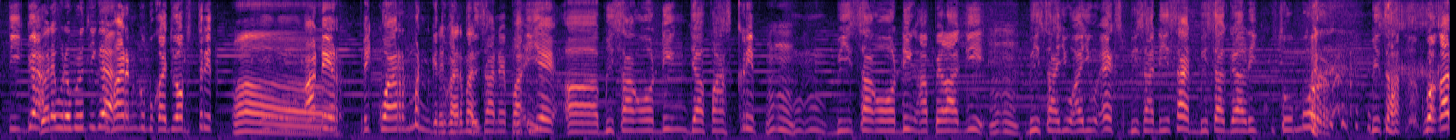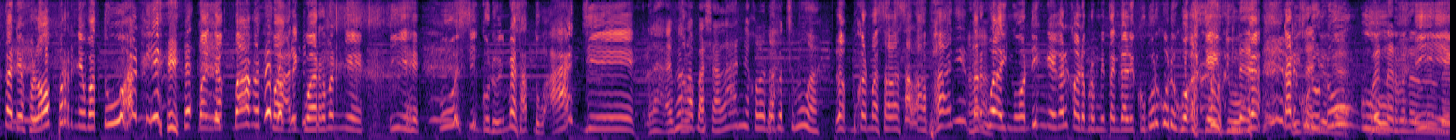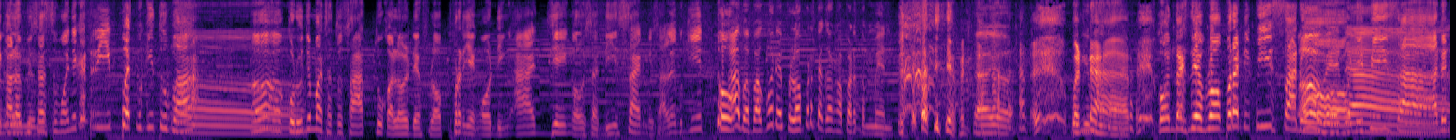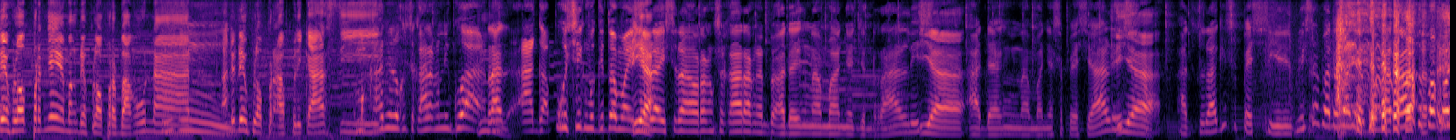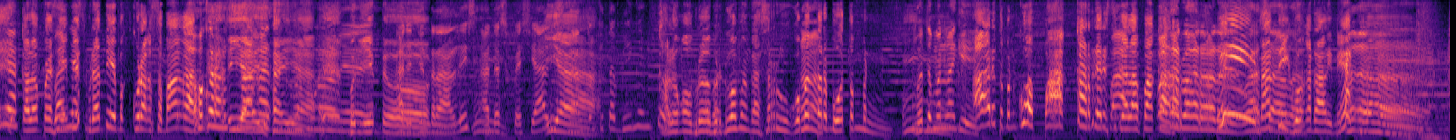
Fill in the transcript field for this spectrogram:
Tiga 2023. Kemarin gue buka job street Oh. Hadir requirement gitu Requirement. kan tulisannya Pak. Iya eh, bisa ngoding JavaScript Mm-mm. Mm-mm. Bisa ngoding apa lagi Mm-mm. Bisa UI UX Bisa desain Bisa gali sumur Bisa Gua kata developernya Wah Tuhan nih Banyak banget Pak requirementnya Iya Pusing kudu mah satu aja Lah emang apa salahnya kalau dapat semua? lah bukan masalah salah apanya ntar Ah. gue lagi ngoding ya kan kalau ada permintaan gali kubur kudu gue kerjain juga kan Bisa kudu juga. nunggu Bener, bener, iya bener, kalau bener, bisa semuanya kan ribet begitu pak Oh. Heeh, kudunya mah satu-satu kalau developer yang ngoding aja nggak usah desain misalnya begitu. Ah, bapak gue developer tegang apartemen. Iya benar. Ayo. Benar. Konteks developernya dipisah Oh, dong, beda. dipisah. Ada developernya emang developer bangunan, Mm-mm. ada developer aplikasi. Makanya lu sekarang nih gua Hmm. agak pusing begitu sama Iya. istilah-istilah orang sekarang itu ada yang namanya generalis, Iya. ada yang namanya spesialis, Iya. ada lagi spesialis apa namanya? Gua nggak tahu tuh pokoknya. Kalau pesimis Banyak. berarti emang kurang semangat. Oh, kurang iya, semangat, iya, iya. iya. Begitu. Ada generalis, Hmm. ada spesialis. Iya. Nanti kita bingung tuh. Kalau ngobrol berdua mah gak seru, gue Ah. ntar bawa temen Hmm. Bawa temen lagi? Ada temen gue pakar dari Pa- segala pakar pakar, pakar, pakar. Masa Nanti gue kenalin ya Heeh.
